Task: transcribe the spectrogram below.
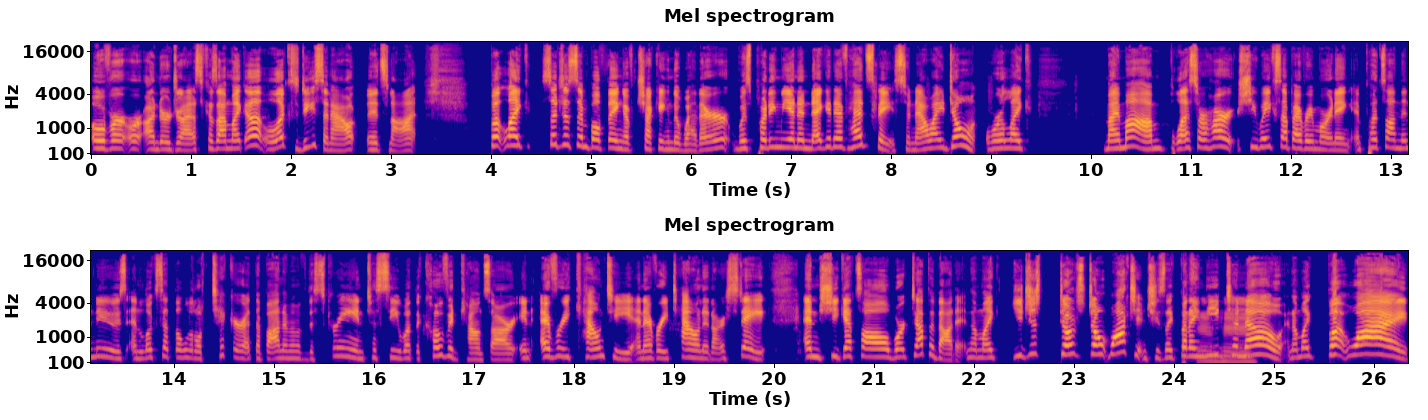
over or underdressed because I'm like, oh, it looks decent out. It's not. But like such a simple thing of checking the weather was putting me in a negative headspace. So now I don't. Or like my mom, bless her heart, she wakes up every morning and puts on the news and looks at the little ticker at the bottom of the screen to see what the COVID counts are in every county and every town in our state. And she gets all worked up about it. And I'm like, you just don't don't watch it. And she's like, but I need mm-hmm. to know. And I'm like, but why?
